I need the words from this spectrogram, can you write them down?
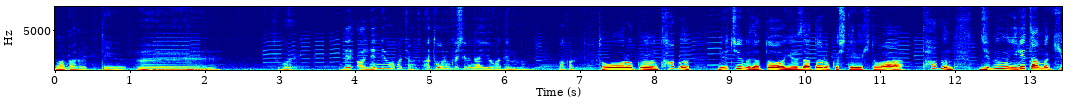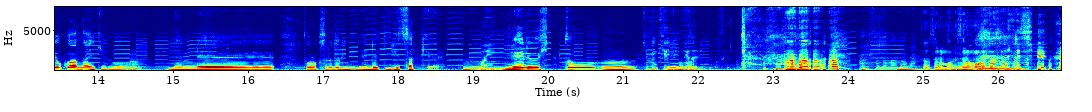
分かるっていう、へえすごい。であ年齢分かっちゃうんですか？あ登録してる内容が全部分かるってこ登録うん多分 YouTube だとユーザー登録してる人は多分自分入れたあんま記憶はないけど、と、年齢登録するときに年齢って入れてたっけ、うん。まあ入れる人、うん。自分99歳で言ってますけど。あそのままだ、うん。そうそのままそのまま。だじゃないし。なるほ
